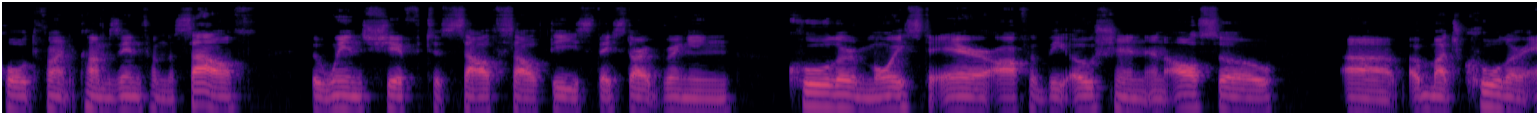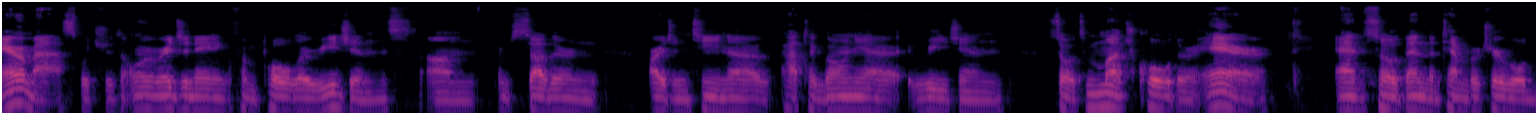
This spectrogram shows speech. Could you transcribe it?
cold front comes in from the south, the winds shift to south southeast. They start bringing cooler, moist air off of the ocean, and also uh, a much cooler air mass, which is originating from polar regions, um, from southern Argentina, Patagonia region. So it's much colder air, and so then the temperature will,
